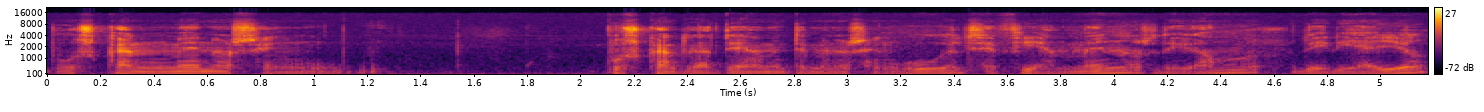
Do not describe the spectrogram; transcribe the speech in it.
buscan menos en buscan relativamente menos en Google, se fían menos, digamos, diría yo.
